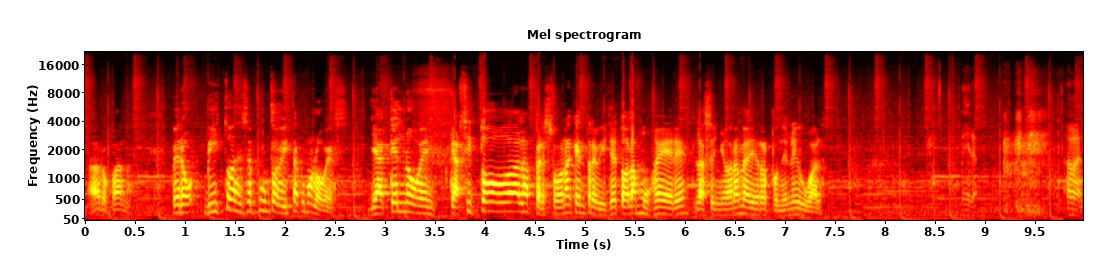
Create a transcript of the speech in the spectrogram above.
Claro, pana. Pero visto desde ese punto de vista, ¿cómo lo ves? Ya que el noven- casi todas las personas que entrevisté, todas las mujeres, las señoras me respondieron igual. Mira, a ver,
